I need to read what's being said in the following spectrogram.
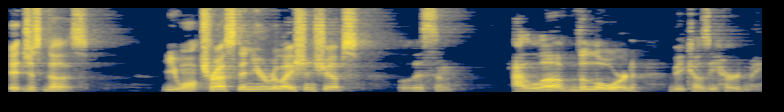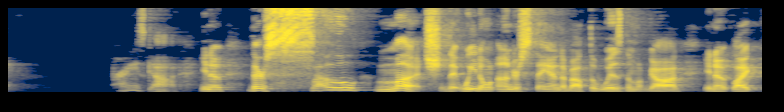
It just does. You want trust in your relationships? Listen. I love the Lord because he heard me. Praise God. You know, there's so much that we don't understand about the wisdom of God. You know, like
